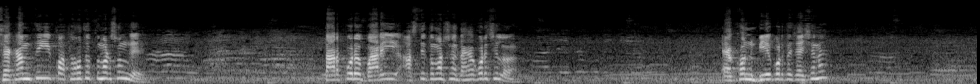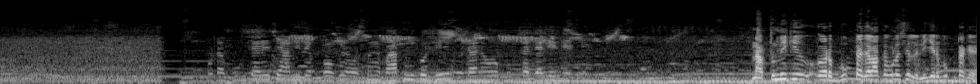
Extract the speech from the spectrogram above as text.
সেখান থেকে কথা হতো তোমার সঙ্গে? তারপরে বাড়ি আসতে তোমার সঙ্গে দেখা করেছিল? এখন বিয়ে করতে চাইছে না? ওটা বুক জ্বালিয়েছে আমি ওর সঙ্গে বাতনি করছি ওটা ও বুকটা জ্বালিয়ে দিয়েছে। না তুমি কি ওর বুকটা জ্বালাতে বলেছিলে নিজের বুকটাকে?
